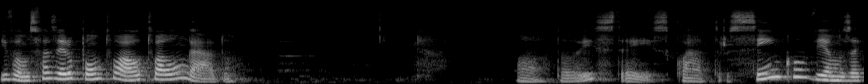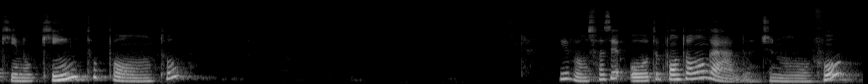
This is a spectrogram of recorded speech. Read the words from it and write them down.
E vamos fazer o ponto alto alongado. Ó, dois, três, quatro, cinco. Viemos aqui no quinto ponto. E vamos fazer outro ponto alongado. De novo.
